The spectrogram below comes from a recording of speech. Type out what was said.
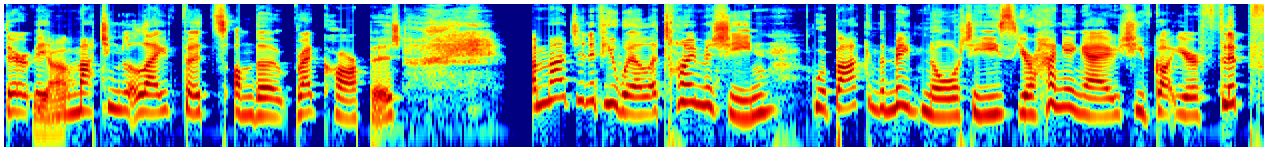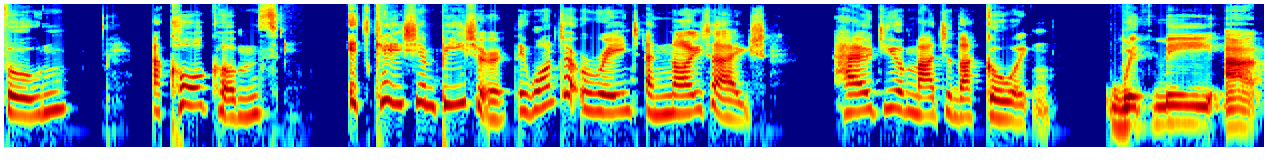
They're in matching little outfits on the red carpet. Imagine, if you will, a time machine. We're back in the mid noughties. You're hanging out. You've got your flip phone. A call comes. It's Casey and Peter. They want to arrange a night out. How do you imagine that going? With me at,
